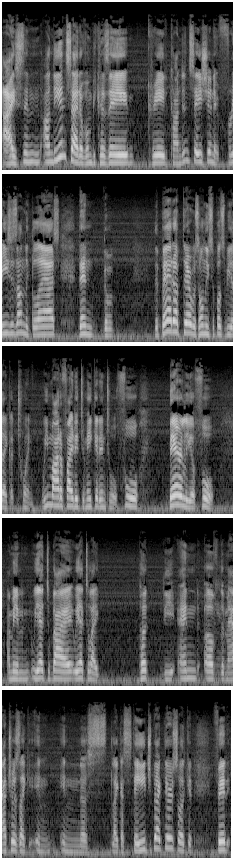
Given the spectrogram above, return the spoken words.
ice in, on the inside of them because they create condensation. It freezes on the glass. Then the the bed up there was only supposed to be like a twin. We modified it to make it into a full, barely a full. I mean, we had to buy, we had to like put the end of the mattress like in in a like a stage back there so it could fit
